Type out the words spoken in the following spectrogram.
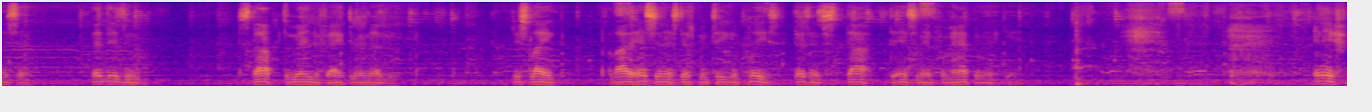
Listen, that doesn't stop the manufacturing of it. Just like a lot of incidents that's been taking place doesn't stop the incident from happening again. And if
